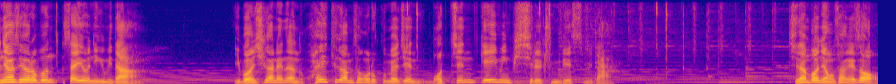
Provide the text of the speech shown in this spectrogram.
안녕하세요 여러분 사이오닉입니다. 이번 시간에는 화이트 감성으로 꾸며진 멋진 게이밍 PC를 준비했습니다. 지난번 영상에서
